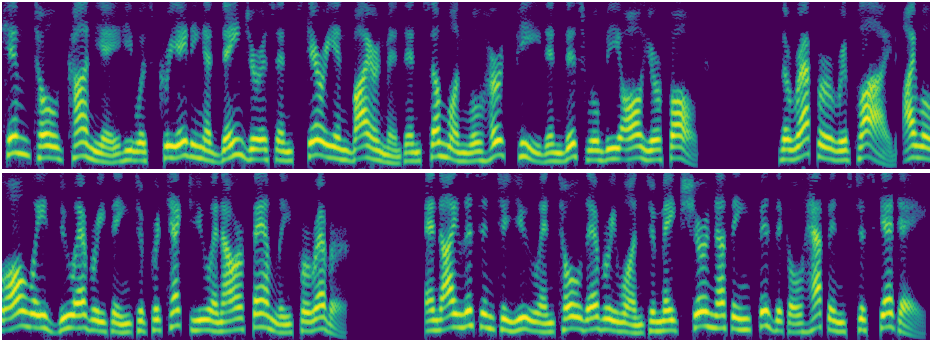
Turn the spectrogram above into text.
Kim told Kanye he was creating a dangerous and scary environment and someone will hurt Pete and this will be all your fault. The rapper replied, I will always do everything to protect you and our family forever. And I listened to you and told everyone to make sure nothing physical happens to Skete.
